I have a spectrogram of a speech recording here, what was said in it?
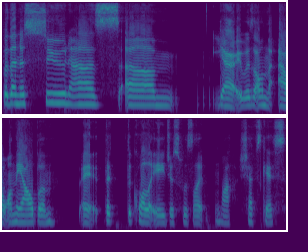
but then as soon as um yeah, it was on the, out on the album, it, the the quality just was like mwah, chef's kiss.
